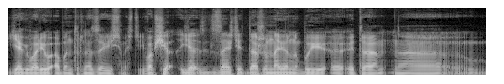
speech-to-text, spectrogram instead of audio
Я говорю об интернет-зависимости. И вообще, я, знаете, даже, наверное, бы э, это э,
